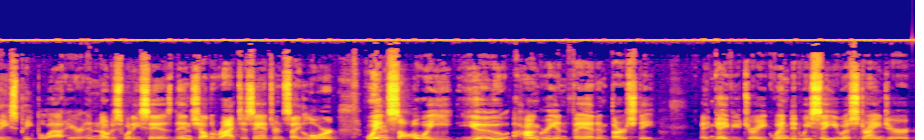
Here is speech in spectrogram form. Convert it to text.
these people out here. And notice what he says Then shall the righteous answer and say, Lord, when saw we you hungry and fed and thirsty and gave you drink? When did we see you a stranger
